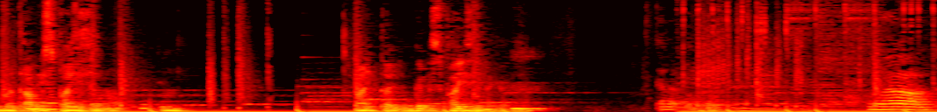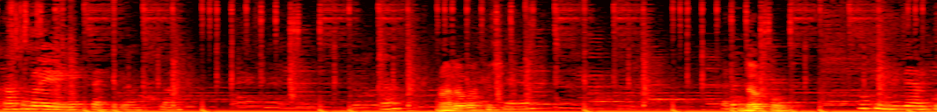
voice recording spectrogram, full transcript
በጣም ስፓይሲ ነው። አይታይም ግን spicy ነገር ከአንተ በላይ excited ይችላል። ኧረ እባክሽ ደፍሮ። ጊዜ አድርጓ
